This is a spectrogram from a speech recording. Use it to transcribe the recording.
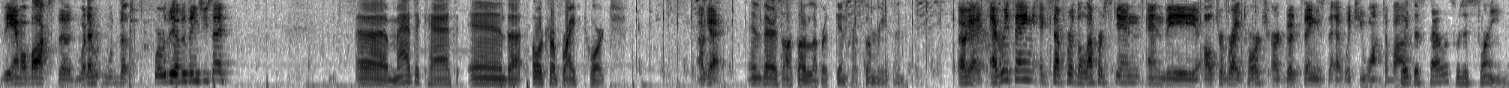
the ammo box, the whatever. The what were the other things you said? Uh, magic hat, and uh, ultra bright torch. Okay. And there's also a leopard skin for some reason. Okay, everything except for the leopard skin and the ultra bright torch are good things that which you want to buy. Wait, the stylist was just slain.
